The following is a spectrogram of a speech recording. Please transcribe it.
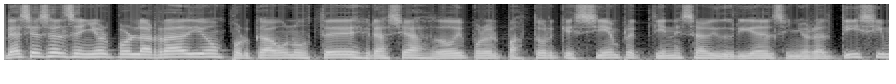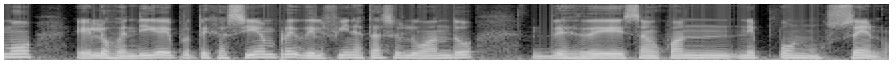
gracias al Señor por la radio, por cada uno de ustedes. Gracias doy por el pastor que siempre tiene sabiduría del Señor Altísimo. Él los bendiga y proteja siempre. Delfina está saludando desde San Juan Nepomuceno.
